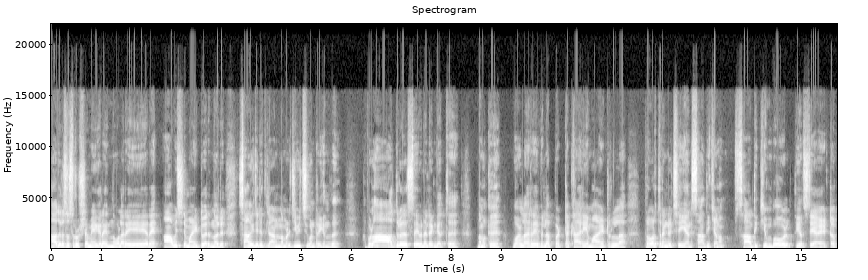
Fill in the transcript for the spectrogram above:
ആതുര ശുശ്രൂഷ മേഖല ഇന്ന് വളരെയേറെ ആവശ്യമായിട്ട് വരുന്ന ഒരു സാഹചര്യത്തിലാണ് നമ്മൾ ജീവിച്ചു കൊണ്ടിരിക്കുന്നത് അപ്പോൾ ആ ആതുര സേവന രംഗത്ത് നമുക്ക് വളരെ വിലപ്പെട്ട കാര്യമായിട്ടുള്ള പ്രവർത്തനങ്ങൾ ചെയ്യാൻ സാധിക്കണം. സാധിക്കുമ്പോൾ തീർച്ചയായിട്ടും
